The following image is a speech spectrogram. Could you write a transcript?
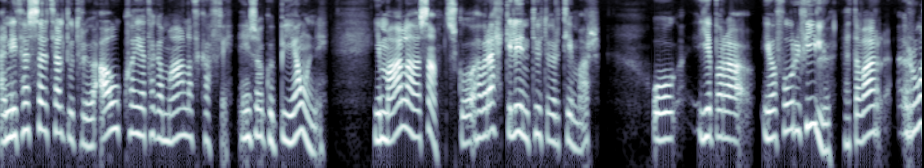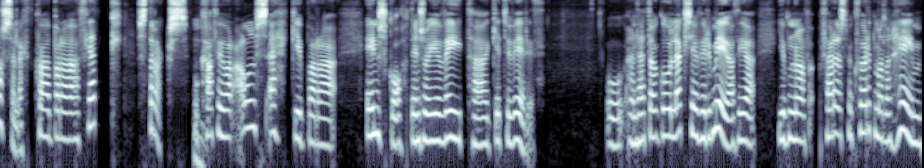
en í þessari tjaldútlögu ákvað ég að taka malað kaffi eins og einhver bjáni. Ég malaði það samt sko, það var ekki liðin 20 tímar og ég bara, ég var fór í fílu. Þetta var rosalegt hvað bara fjall strax og Mm. kaffi var alls ekki bara eins gott eins og ég veit að getur verið. Og, en þetta var góð leksja fyrir mig að því að ég er búin að ferðast með kvörnum allan heim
